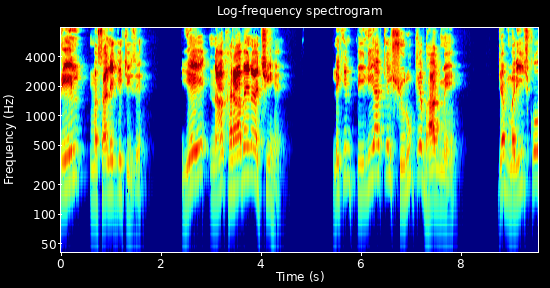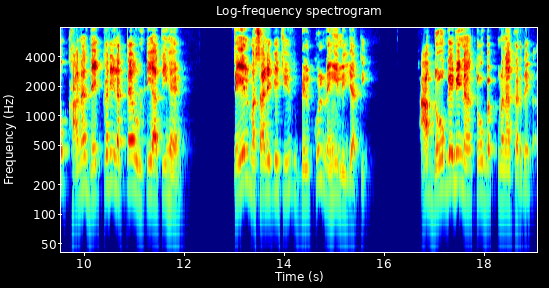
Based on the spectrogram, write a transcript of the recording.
तेल मसाले की चीज़ें। ये ना खराब है, ना अच्छी हैं, लेकिन पीलिया के शुरू के भाग में जब मरीज़ को खाना देखकर ही लगता है उल्टी आती है, तेल मसाले की चीज़ बिल्कुल नहीं ली जाती। आप दोगे भी ना तो मना कर देगा।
